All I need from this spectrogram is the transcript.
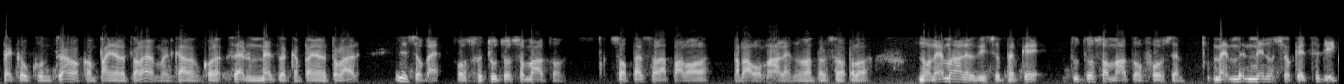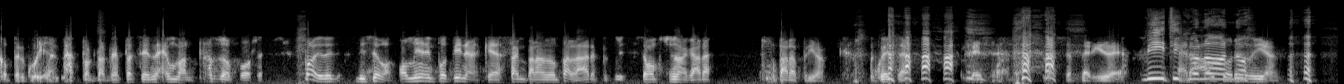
perché continuavo la campagna elettorale, mancava ancora, ero in mezzo alla campagna elettorale, e dicevo, beh, forse tutto sommato, se ho perso la parola, parlavo male, non ho perso la parola. Non è male, dice, perché tutto sommato forse me, meno sciocchezze dico, per cui portate pazienza, è un vantaggio forse. Poi dicevo, ho mia nipotina che sta imparando a parlare, per cui stiamo facendo una gara chi impara prima. Questa è messa, messa per idea. Mitico nonno!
